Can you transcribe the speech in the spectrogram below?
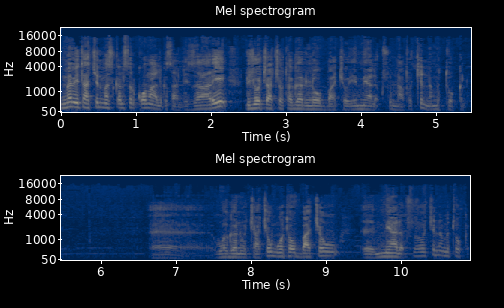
እመቤታችን መስቀል ስር ቆማ አልቅሳለች። ዛሬ ልጆቻቸው ተገድለውባቸው የሚያለቅሱ እናቶችን ነው የምትወክለው። ወገኖቻቸው ሞተውባቸው የሚያለቅሱ ሰዎችን ነው የምትወክለው።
